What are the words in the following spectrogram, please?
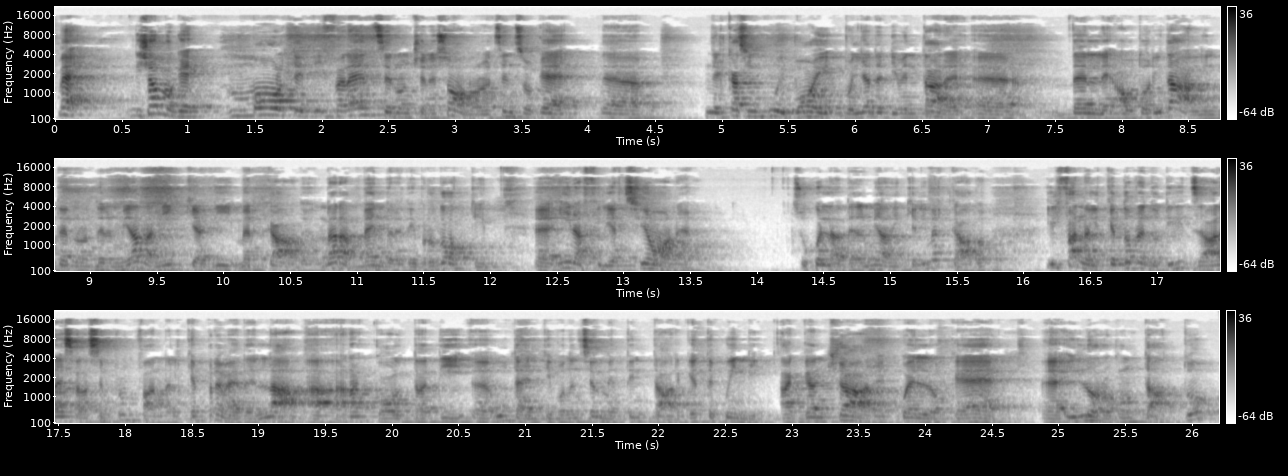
Beh, diciamo che molte differenze non ce ne sono, nel senso che eh, nel caso in cui voi vogliate diventare eh, delle autorità all'interno di una determinata nicchia di mercato e andare a vendere dei prodotti eh, in affiliazione su quella determinata nicchia di mercato, il funnel che dovrete utilizzare sarà sempre un funnel che prevede la uh, raccolta di uh, utenti potenzialmente in target, quindi agganciare quello che è uh, il loro contatto,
